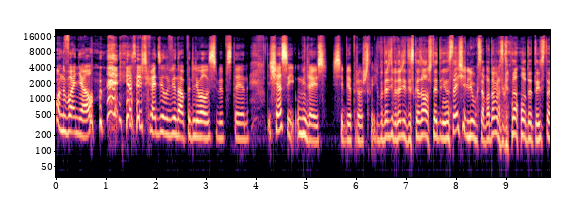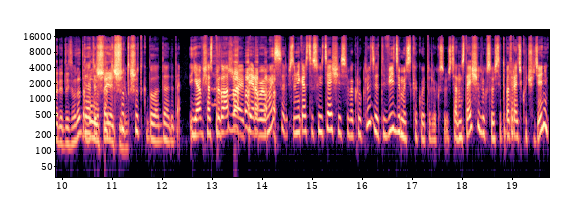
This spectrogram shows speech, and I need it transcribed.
Он вонял. Я, значит, ходила, вина подливала себе постоянно. Сейчас и умиляюсь себе прошлый. Подожди, подожди, ты сказал, что это не настоящий люкс, а потом рассказал вот эту историю. То есть вот это Да, был это настоящий шут- люкс. шутка была, да-да-да. Я сейчас продолжаю первую мысль, что, мне кажется, суетящиеся вокруг люди — это видимость какой-то люксовости. А настоящая люксовость — это потратить кучу денег,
